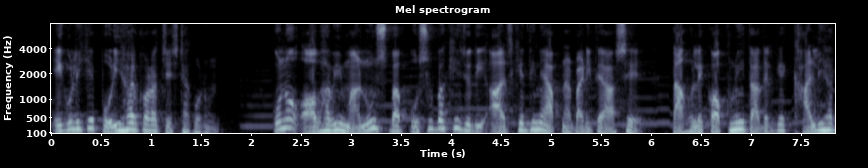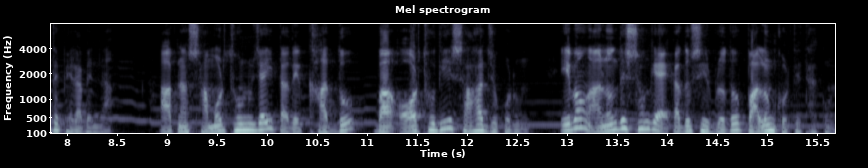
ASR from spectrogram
এগুলিকে পরিহার করার চেষ্টা করুন। কোনো অভাবী মানুষ বা পশু পাখি যদি আজকের দিনে আপনার বাড়িতে আসে, তাহলে কখনোই তাদেরকে খালি হাতে ফেরাবেন না। আপনার সামর্থ্য অনুযায়ী তাদের খাদ্য বা অর্থ দিয়ে সাহায্য করুন এবং আনন্দের সঙ্গে একাদশীর ব্রত পালন করতে থাকুন।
